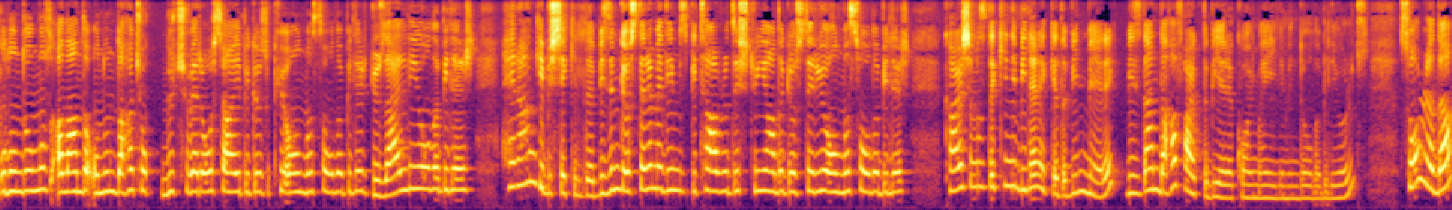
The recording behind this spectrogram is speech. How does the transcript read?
bulunduğumuz alanda onun daha çok güç ve rol sahibi gözüküyor olması olabilir, güzelliği olabilir. Herhangi bir şekilde bizim gösteremediğimiz bir tavrı dış dünyada gösteriyor olması olabilir. Karşımızdakini bilerek ya da bilmeyerek bizden daha farklı bir yere koyma eğiliminde olabiliyoruz. Sonra da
